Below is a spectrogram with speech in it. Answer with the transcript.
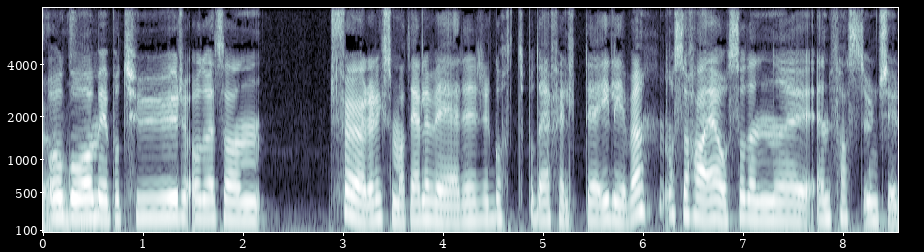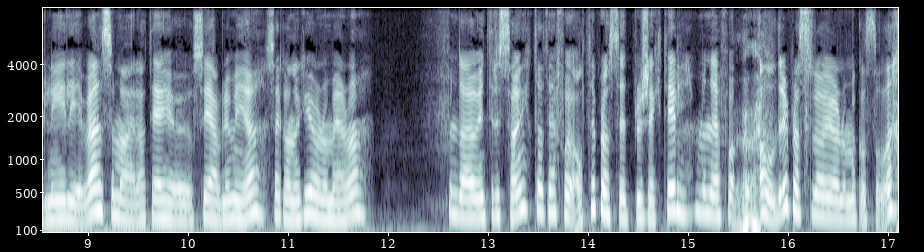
Og går mye på tur, og du vet sånn Føler liksom at jeg leverer godt på det feltet i livet. Og så har jeg også den, eh, en fast unnskyldning i livet, som er at jeg gjør jo så jævlig mye, så jeg kan jo ikke gjøre noe mer nå. Men det er jo interessant at jeg får alltid plass til et prosjekt til, men jeg får aldri plass til å gjøre noe med kostholdet.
